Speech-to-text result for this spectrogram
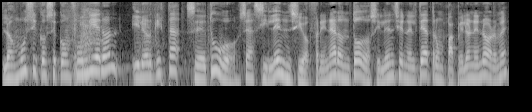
los músicos se confundieron y la orquesta se detuvo. O sea, silencio, frenaron todo, silencio en el teatro, un papelón enorme.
